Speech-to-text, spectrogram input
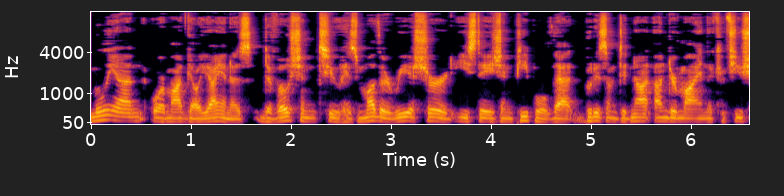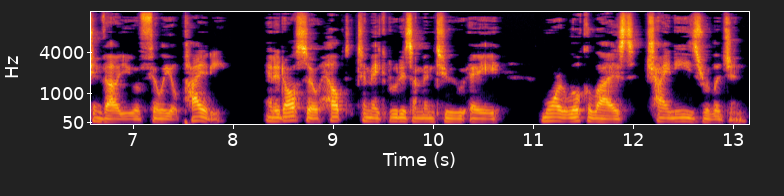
Mulian or Maudgalyayana's devotion to his mother reassured East Asian people that Buddhism did not undermine the Confucian value of filial piety, and it also helped to make Buddhism into a more localized Chinese religion,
